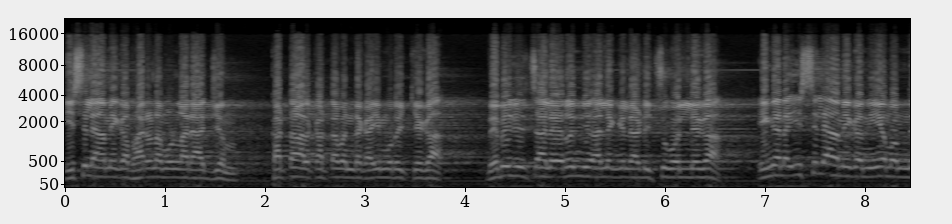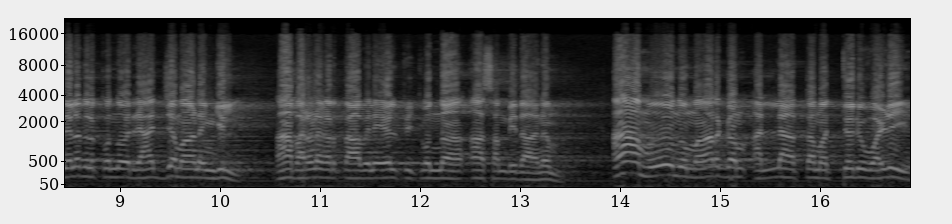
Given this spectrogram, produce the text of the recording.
ഇസ്ലാമിക ഭരണമുള്ള രാജ്യം. കട്ടാൽ കട്ടവന്റെ കൈമുറിക്കുക. വ്യഭിചരിച്ചാൽ എറിഞ്ഞ് അല്ലെങ്കിൽ അടിച്ചു കൊല്ലുക. ഇങ്ങനെ ഇസ്ലാമിക നിയമം നിലനിൽക്കുന്ന ഒരു രാജ്യമാണെങ്കിൽ ആ ഭരണകർത്താവിനെ ഏൽപ്പിക്കുന്ന ആ സംവിധാനം. ആ മൂന്ന് മാർഗം അല്ലാത്ത മറ്റൊരു വഴി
